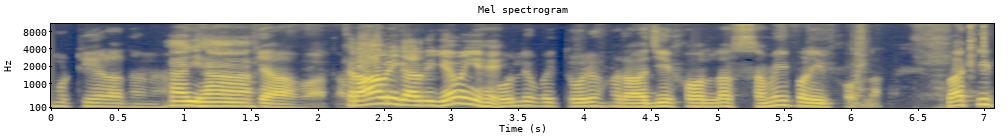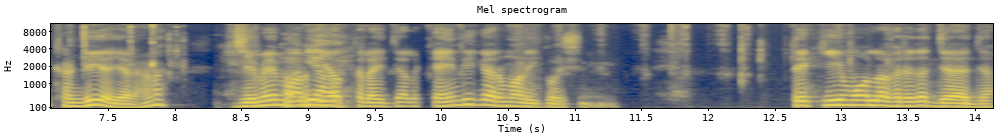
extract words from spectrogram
ਮੁੱਠੀ ਵਾਲਾ ਦਾਣਾ ਹਾਂਜੀ ਹਾਂ। ਕੀ ਬਾਤ ਆ। ਖਰਾਬ ਨਹੀਂ ਕਰਦੀ ਹੀ ਇਹ। ਖੋਲਿਓ ਬਈ ਤੋਰਿਓ ਰਾਜੀ ਫੁੱਲ ਆ ਸਮੀ ਭਲੀ ਫੁੱਲ। ਆ ਬਾਕੀ ਠੰਡੀ ਆ ਯਾਰ ਹਨਾ। ਜਿਵੇਂ ਮਰਜ਼ੀ ਹਾਂ। ਹੱਥ ਲਈ ਚੱਲ ਕਹਿੰਦੀ ਕਰਮ ਵਾਲੀ ਕੁਛ ਨਹੀਂ ਤੇ ਕੀ ਮੁੱਲ ਆ ਫਿਰ ਇਹਦਾ ਜਾਇਜ਼ ਆ?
